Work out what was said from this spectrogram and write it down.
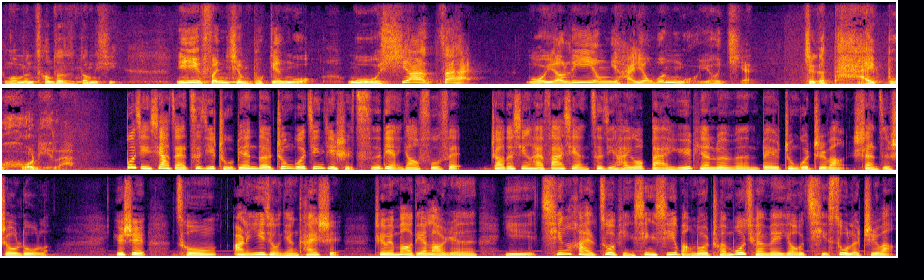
我们创作的东西，你一分钱不给我，我下载，我要利用，你还要问我要钱，这个太不合理了。不仅下载自己主编的《中国经济史词典》要付费，赵德兴还发现自己还有百余篇论文被中国知网擅自收录了。于是，从二零一九年开始，这位耄耋老人以侵害作品信息网络传播权为由起诉了知网。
